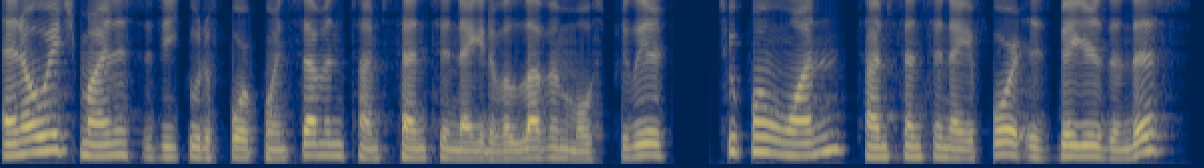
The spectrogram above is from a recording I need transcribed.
and OH minus is equal to 4.7 times 10 to negative 11 moles per liter. 2.1 times 10 to negative 4 is bigger than this,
